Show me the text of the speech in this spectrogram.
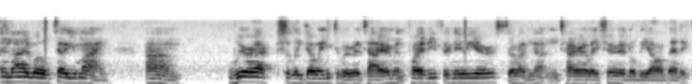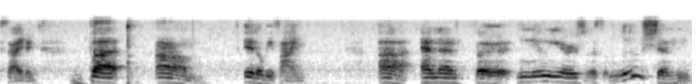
and I will tell you mine. Um, we're actually going to a retirement party for New Year's, so I'm not entirely sure it'll be all that exciting. But, um, it'll be fine. Uh, and then for New Year's resolutions,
